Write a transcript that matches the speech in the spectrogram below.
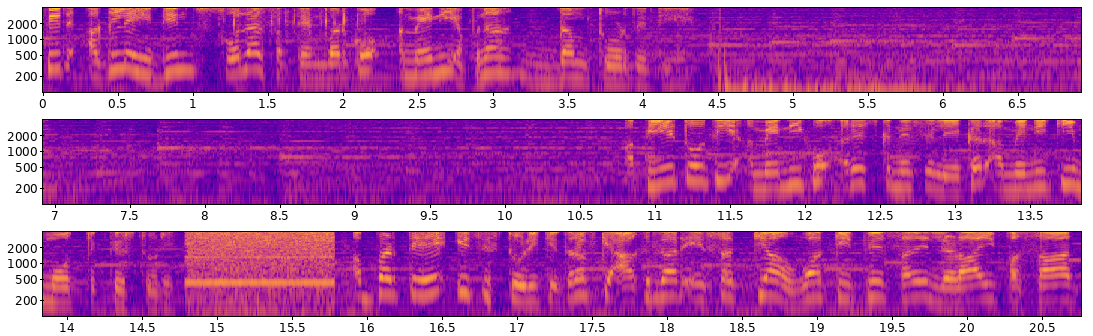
फिर अगले ही दिन 16 सितंबर को अमेनी अपना दम तोड़ देती है। अब ये तो थी अमेनी को अरेस्ट करने से लेकर अमेनी की मौत तक की स्टोरी अब बढ़ते हैं इस स्टोरी की तरफ़ कि आखिरकार ऐसा क्या हुआ कि इतने सारे लड़ाई, फसाद,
